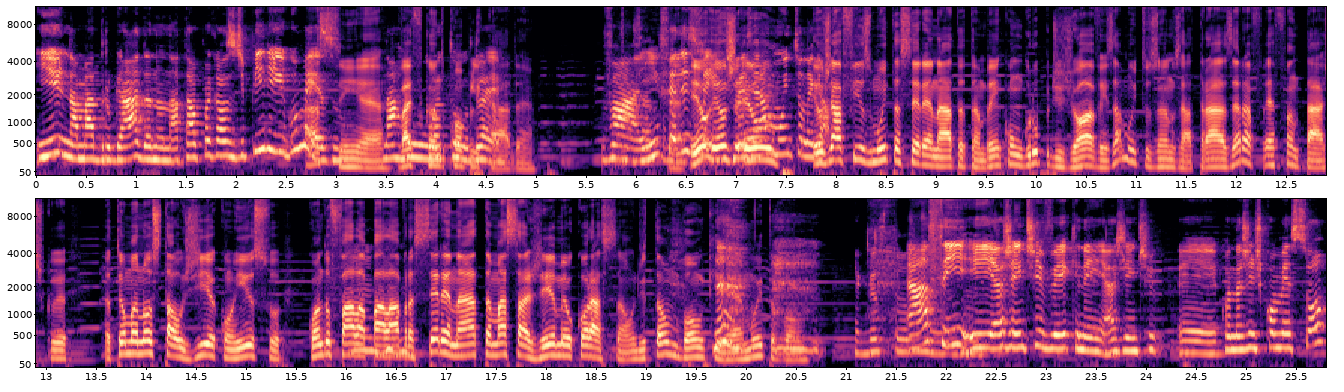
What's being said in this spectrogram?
ir na madrugada no Natal por causa de perigo mesmo. Assim, é. Na Vai rua, ficando tudo, complicado, é. Vai, infelizmente. Eu- eu- mas eu- era muito legal. Eu já fiz muita serenata também com um grupo de jovens há muitos anos atrás. Era é fantástico. Eu, eu tenho uma nostalgia com isso. Quando fala Uhum. a palavra serenata, massageia meu coração. De tão bom que é. Muito bom. É gostoso. Ah, mesmo. sim, e a gente vê que nem a gente. é, quando a gente começou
